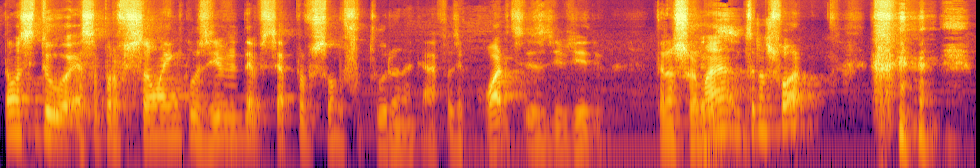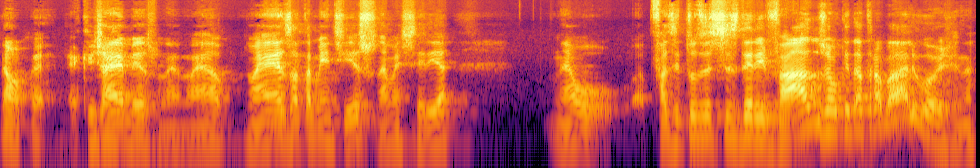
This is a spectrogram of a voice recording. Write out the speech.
Então, assim, tu, essa profissão aí, inclusive, deve ser a profissão do futuro, né, cara? Fazer cortes de vídeo. Transformar, transforma. não, é, é, que já é mesmo, né? Não é, não é exatamente isso, né? Mas seria né, o, fazer todos esses derivados é o que dá trabalho hoje, né?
